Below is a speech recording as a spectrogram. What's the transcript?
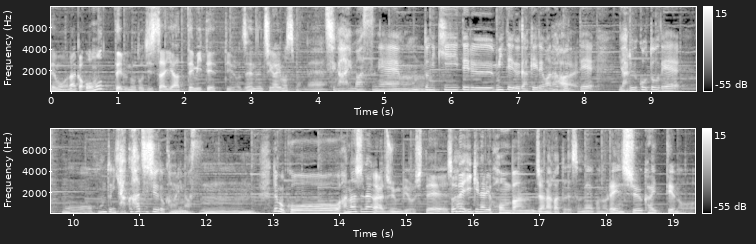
でもなんか思ってるのと実際やってみてっていうのは全然違いますもんね。違いますね、うん。本当に聞いてる見てるだけではなくって、やることでもう本当に180度変わります。うん。うん。でもこう話しながら準備をしてそれでい。きなり本番じゃなかったですよね、この練習会っていうのを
